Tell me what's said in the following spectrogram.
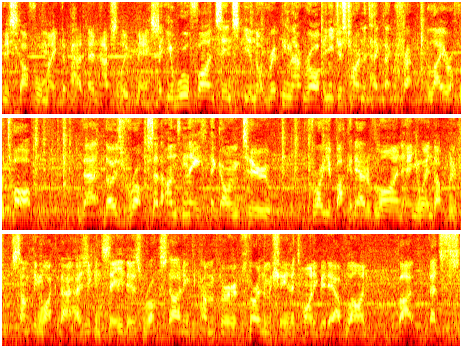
this stuff will make the pad an absolute mess. But you will find since you're not ripping that rock and you're just trying to take that crap layer off the top that those rocks that are underneath are going to throw your bucket out of line and you'll end up with something like that. As you can see, there's rocks starting to come through, throwing the machine a tiny bit out of line, but that's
